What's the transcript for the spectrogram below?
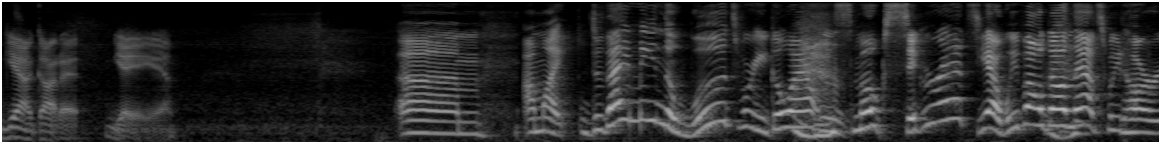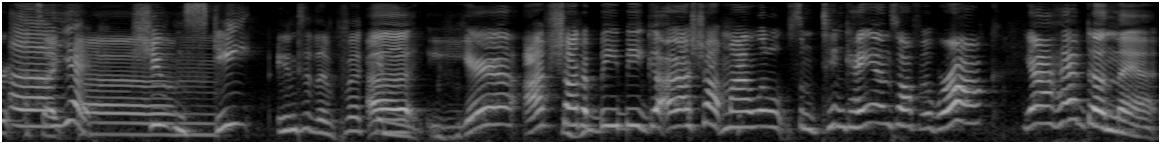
Yeah. Got it. Yeah. Yeah. Yeah. Um, I'm like, do they mean the woods where you go out and smoke cigarettes? Yeah, we've all done that, sweetheart. Uh, It's like, yeah, shooting um, skeet into the fucking. Uh, yeah, I've shot a BB. gu- I shot my little some tin cans off a rock. Yeah, I have done that.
